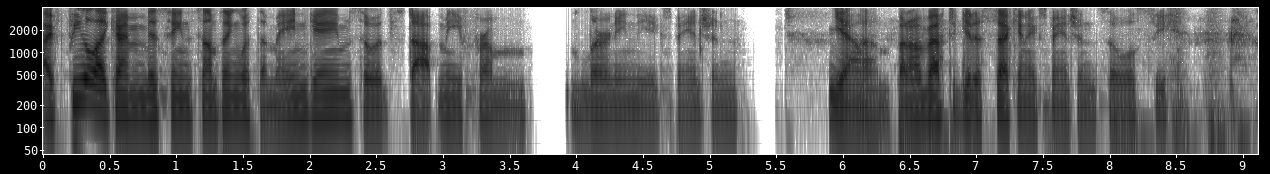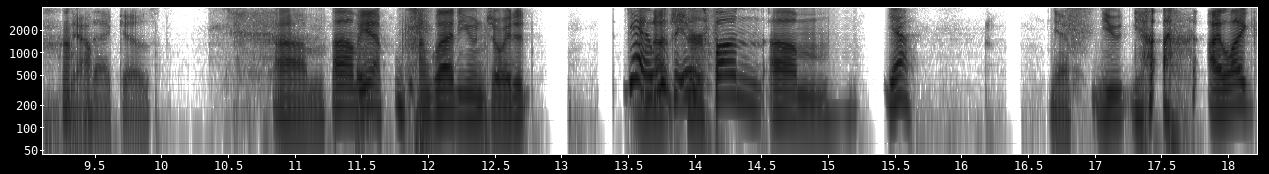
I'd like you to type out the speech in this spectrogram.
I feel like I'm missing something with the main game, so it stopped me from learning the expansion. yeah. Um, but I'm about to get a second expansion, so we'll see how Yeah. that goes. Um, Um, but yeah, I'm glad you enjoyed it. yeah, I'm it was it was fun. Um, yeah. Yeah, you. yeah, I like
